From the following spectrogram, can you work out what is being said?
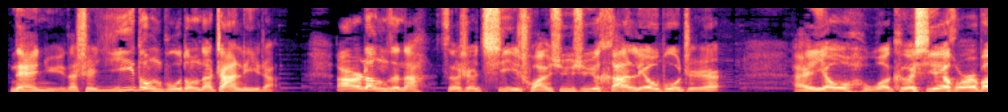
那女的是一动不动地站立着，二愣子呢，则是气喘吁吁，汗流不止。哎呦，我可歇会儿吧！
